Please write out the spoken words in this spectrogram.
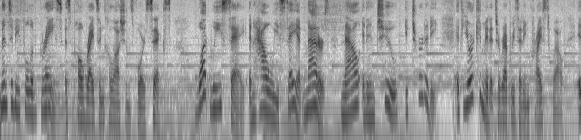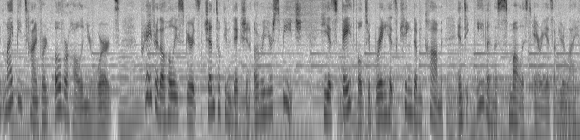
meant to be full of grace, as Paul writes in Colossians 4 6. What we say and how we say it matters now and into eternity. If you're committed to representing Christ well, it might be time for an overhaul in your words. Pray for the Holy Spirit's gentle conviction over your speech. He is faithful to bring his kingdom come into even the smallest areas of your life.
